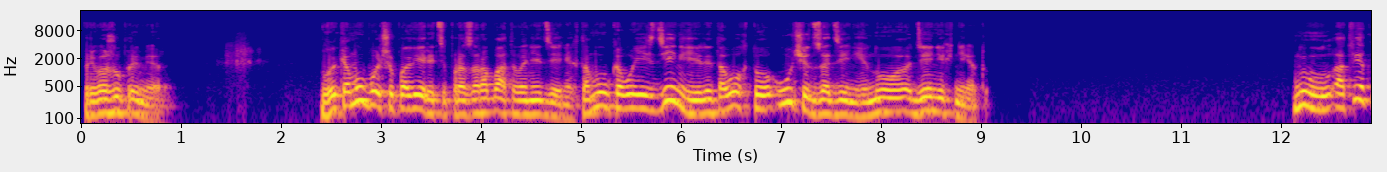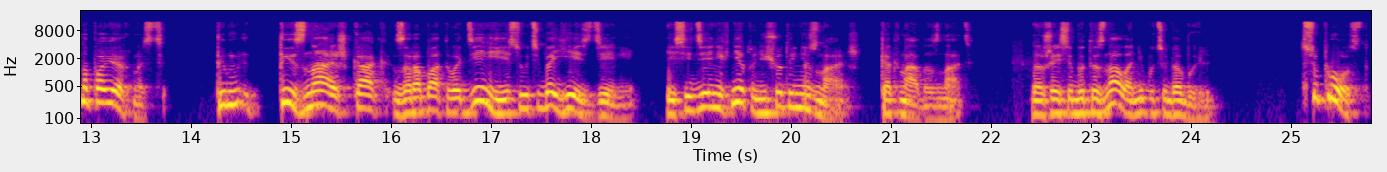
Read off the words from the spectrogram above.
привожу пример. Вы кому больше поверите про зарабатывание денег? Тому, у кого есть деньги, или того, кто учит за деньги, но денег нету? Ну, ответ на поверхности. Ты, ты знаешь, как зарабатывать деньги, если у тебя есть деньги. Если денег нету, ничего ты не знаешь, как надо знать. Потому что если бы ты знал, они бы у тебя были. Все просто.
